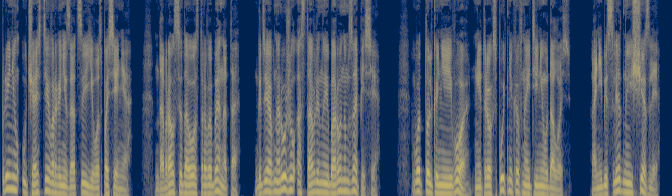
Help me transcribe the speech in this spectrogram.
принял участие в организации его спасения. Добрался до острова Беннета, где обнаружил оставленные бароном записи. Вот только ни его, ни трех спутников найти не удалось. Они бесследно исчезли,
